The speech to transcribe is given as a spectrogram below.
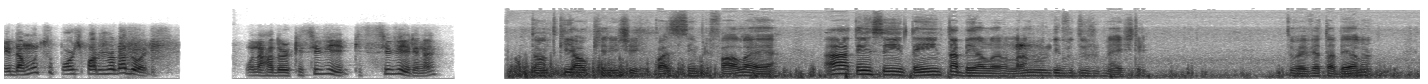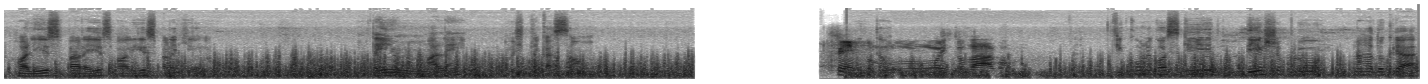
ele dá muito suporte para os jogadores. O narrador que se, vi, que se vire, né? Tanto que algo que a gente quase sempre fala é: Ah, tem sim, tem tabela lá no livro do mestre. Tu vai ver a tabela, rola isso para isso, rola isso para aquilo. Não tem um além, uma explicação. Sim. Então- Muito vago. Ficou um negócio que deixa pro narrador criar.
